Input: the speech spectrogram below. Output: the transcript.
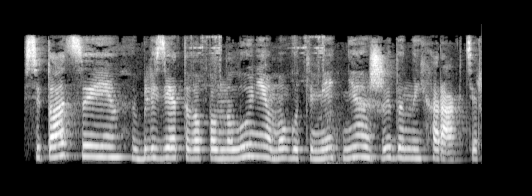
ситуации вблизи этого полнолуния могут иметь неожиданный характер.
